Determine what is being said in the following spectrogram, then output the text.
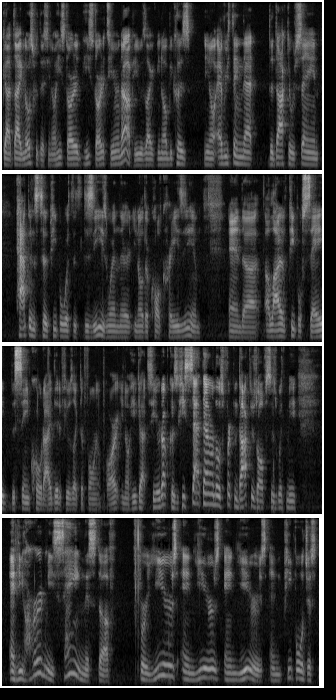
got diagnosed with this, you know, he started he started tearing up. He was like, you know, because you know everything that the doctor was saying happens to people with this disease when they're you know they're called crazy and and uh, a lot of people say the same quote I did. It feels like they're falling apart. You know, he got teared up because he sat down in those freaking doctor's offices with me, and he heard me saying this stuff for years and years and years, and people just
